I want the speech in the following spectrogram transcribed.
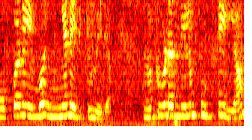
ഓപ്പൺ ചെയ്യുമ്പോൾ ഇങ്ങനെ ഇരിക്കും വരിക. നമുക്ക് ഇവിടെ എന്തെങ്കിലും പുട്ട് ചെയ്യാം.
